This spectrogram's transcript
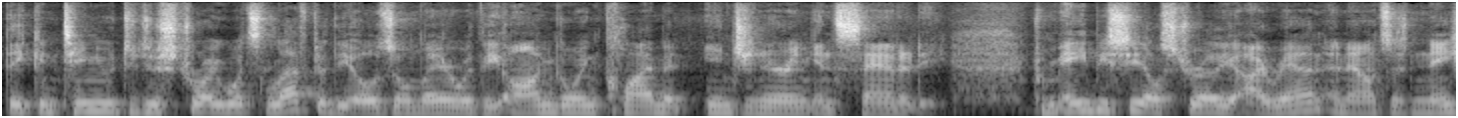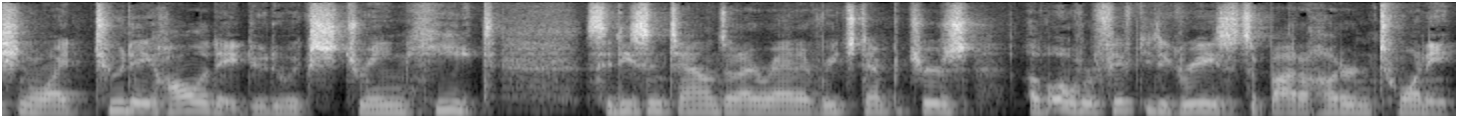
they continue to destroy what's left of the ozone layer with the ongoing climate engineering insanity. From ABC Australia, Iran announces nationwide two day holiday due to extreme heat. Cities and towns in Iran have reached temperatures of over 50 degrees. It's about 120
